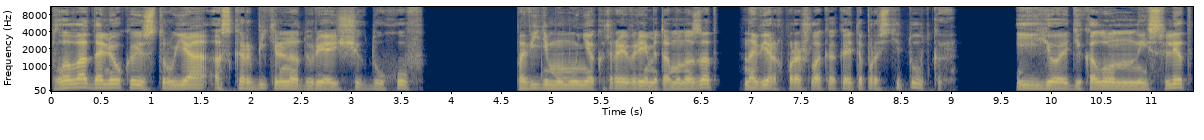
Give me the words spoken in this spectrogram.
Плыла далекая струя оскорбительно одуряющих духов. По-видимому, некоторое время тому назад наверх прошла какая-то проститутка, и ее одеколонный след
